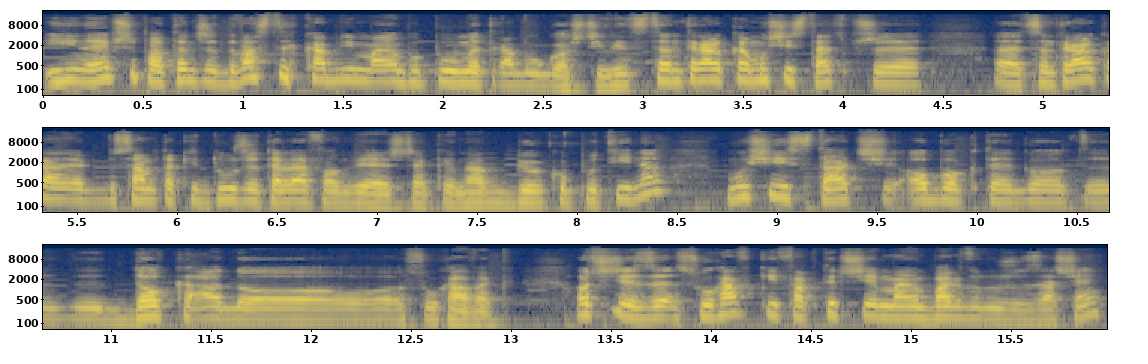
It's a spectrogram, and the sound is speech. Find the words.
I najlepszy patent, że dwa z tych kabli mają po pół metra długości, więc centralka musi stać przy. E, centralka, jakby sam taki duży telefon, wiesz, jak na biurku Putina, musi stać obok tego doka do słuchawek. Oczywiście słuchawki faktycznie mają bardzo duży zasięg,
